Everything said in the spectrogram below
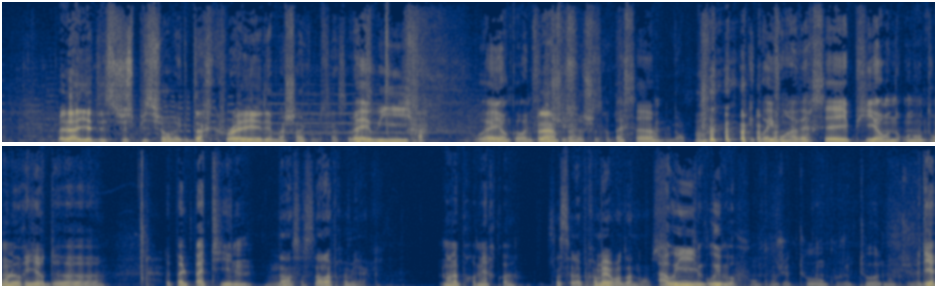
Mais là, il y a des suspicions avec Dark Ray et des machins comme ça. ça va bah être- oui, ouais, encore une Plein, fois, je suis sûr que ce sera pas ça. Non. Et quoi, ils vont inverser, et puis on, on entend le rire de, de Palpatine Non, ça c'est dans la première. dans la première, quoi. Ça, c'est la première bande-annonce. Ah oui, oui, bon, on conjugue tout, on conjugue tout. Donc je veux dire,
